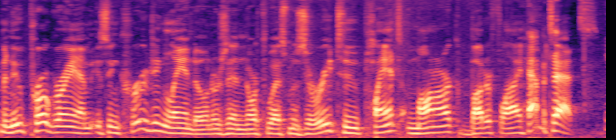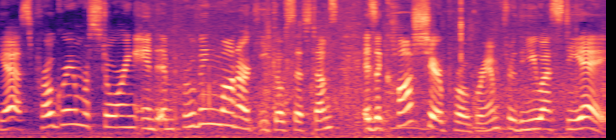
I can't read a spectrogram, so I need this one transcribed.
A new program is encouraging landowners in northwest Missouri to plant monarch butterfly habitats. Yes, program Restoring and Improving Monarch Ecosystems is a cost share program through the USDA.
